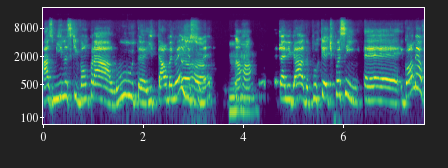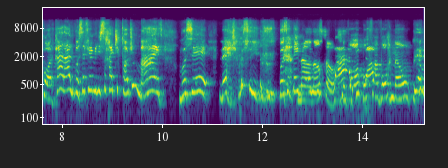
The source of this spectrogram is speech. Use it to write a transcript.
as minas que vão pra luta e tal, mas não é uhum. isso, né? Uhum tá ligado? Porque, tipo assim, é... igual a minha avó, caralho, você é feminista radical demais. Você, né, tipo assim, você tem. Não, não sou. Vó, por favor, não. Eu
